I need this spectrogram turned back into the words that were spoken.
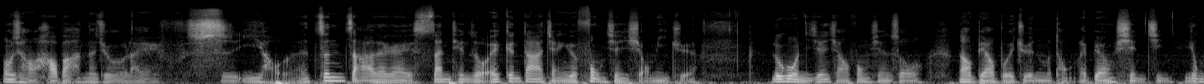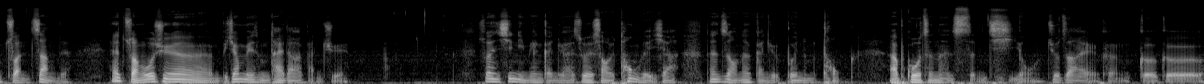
我想，好吧，那就来十一好了。挣扎大概三天之后，哎，跟大家讲一个奉献小秘诀：如果你今天想要奉献的时候，然后不要不会觉得那么痛，哎，不要用现金，用转账的，那，转过去呢比较没什么太大的感觉。虽然心里面感觉还是会稍微痛了一下，但至少那个感觉不会那么痛啊。不过真的很神奇哦，就在可能隔个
